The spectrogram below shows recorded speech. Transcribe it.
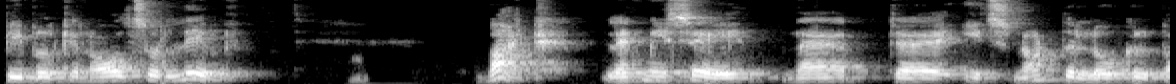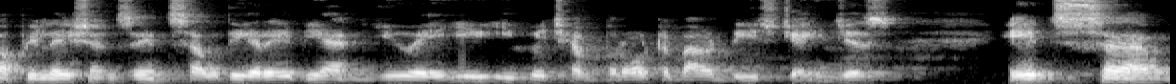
people can also live. But let me say that uh, it's not the local populations in Saudi Arabia and UAE which have brought about these changes. It's um,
